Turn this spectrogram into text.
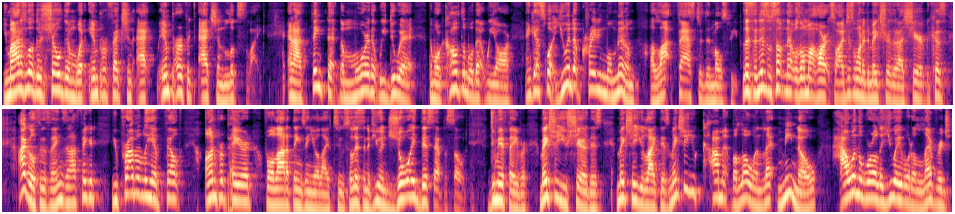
You might as well just show them what imperfection act, imperfect action looks like. And I think that the more that we do it, the more comfortable that we are. And guess what? You end up creating momentum a lot faster than most people. Listen, this was something that was on my heart, so I just wanted to make sure that I share it because I go through things and I figured you probably have felt unprepared for a lot of things in your life too. So listen, if you enjoyed this episode, do me a favor, make sure you share this, make sure you like this, make sure you comment below and let me know How in the world are you able to leverage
